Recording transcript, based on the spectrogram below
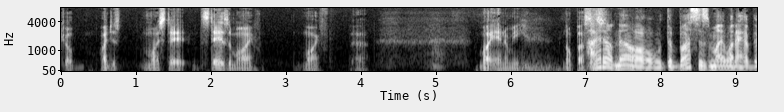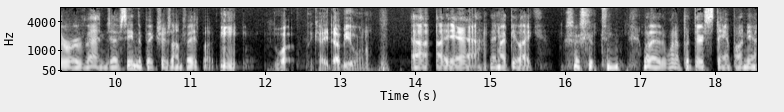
job. I just my stair, stairs are my my uh, my enemy, not buses. I don't know. The buses might want to have their revenge. I've seen the pictures on Facebook. what the KW on them. Uh, yeah, they might be like want to want to put their stamp on you.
